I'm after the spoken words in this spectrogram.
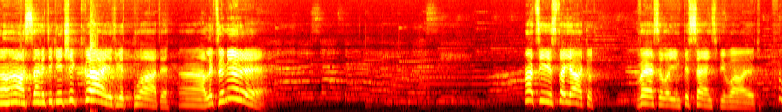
Ага, самі тільки й чекають відплати. А, лицеміри! А ці стоять тут, весело їм пісень співають. В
